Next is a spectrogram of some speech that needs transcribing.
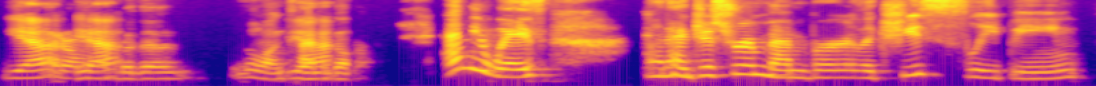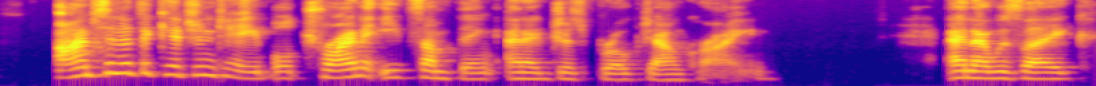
yeah. I don't yep. remember the a long time ago. Anyways, and I just remember like she's sleeping. I'm sitting at the kitchen table trying to eat something, and I just broke down crying. And I was like,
